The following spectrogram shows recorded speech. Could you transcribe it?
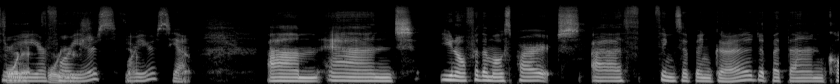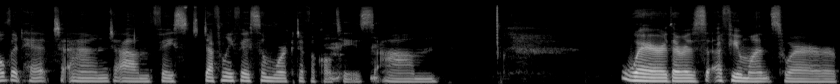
three Four or four four years. years. Four Yeah. years, yeah. Um, and you know, for the most part, uh, th- things have been good, but then COVID hit and um, faced definitely faced some work difficulties. Um, where there was a few months where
